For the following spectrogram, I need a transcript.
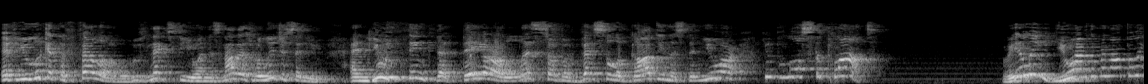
If you look at the fellow who's next to you and is not as religious as you, and you think that they are less of a vessel of godliness than you are, you've lost the plot. Really? You have the monopoly?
